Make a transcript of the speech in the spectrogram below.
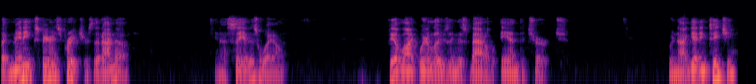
but many experienced preachers that I know, and I see it as well, feel like we're losing this battle in the church. We're not getting teaching.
